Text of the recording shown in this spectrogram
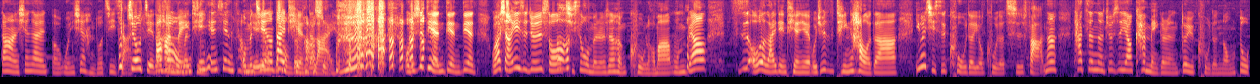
当然，现在呃文献很多记载，不纠结的话，包含媒体，我们今天现场，我们今天都带甜的来。我们是甜点店，我要想意思就是说，其实我们人生很苦了，好吗？我们不要只是偶尔来点甜耶，我觉得挺好的啊。因为其实苦的有苦的吃法，那它真的就是要看每个人对于苦的浓度。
